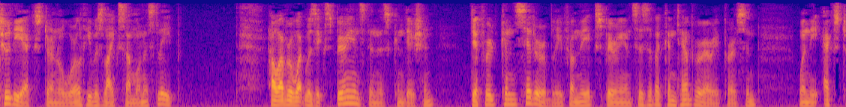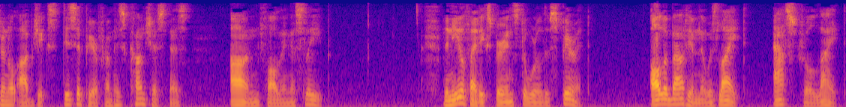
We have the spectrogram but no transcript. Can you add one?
To the external world he was like someone asleep. However, what was experienced in this condition differed considerably from the experiences of a contemporary person when the external objects disappear from his consciousness on falling asleep. The neophyte experienced a world of spirit. All about him there was light, astral light.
